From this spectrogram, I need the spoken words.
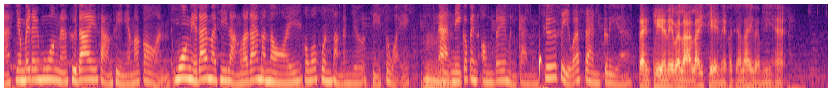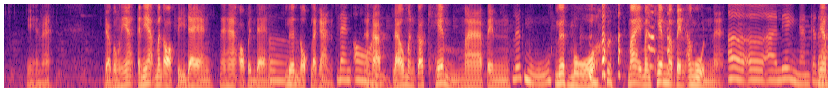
นะ ยังไม่ได้ม่วงนะ คือได้สามสีเนี้ยมาก่อน ม่วงเนี้ยได้มาทีหลังแล้วได้มาน้อย เพราะว่าคนสั่งกันเยอะสีสวยอืมอะอันนี้ก็เป็นออมเบรเหมือนกัน ชื่อสีว่าแซนเกลียแซงเกลียในเวลาไล่เฉดเนี่ยเขาจะไล่แบบนี้ฮะนี่เห็นไหม จากตรงเนี้ยอันเนี้ยมันออกสีแดงนะฮะออกเป็นแดงเลือดนกแล้วกันแดงอ่อนนะครับอะแล้วมันก็เข้มมาเป็นเลือดหมู เลือดหมู ไม่มันเข้มมาเป็นองุ่นน่ะเออเอออะเรียกอย่างนั้นก็ได้ เนี่ย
